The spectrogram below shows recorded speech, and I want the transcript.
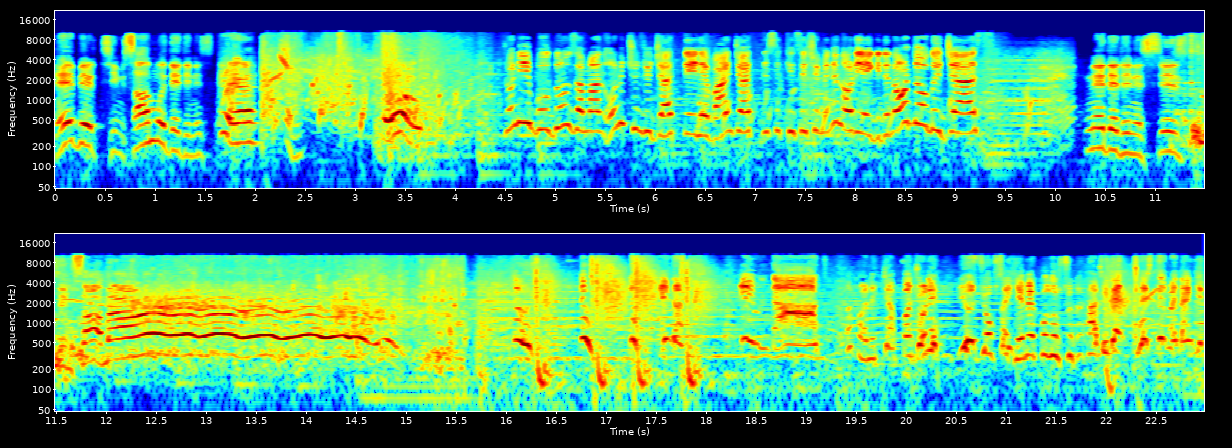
Dev bir timsah mı dediniz? Ee? Oh, Johnny'yi bulduğun zaman 13. cadde ile Vine Caddesi kesişiminin oraya gidin. Orada olacağız. ne dediniz siz? Timsah mı? İmdat! İmdat! Panik yapma Johnny. Yüz yoksa yemek olursun. Hadi de kestirmeden git.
